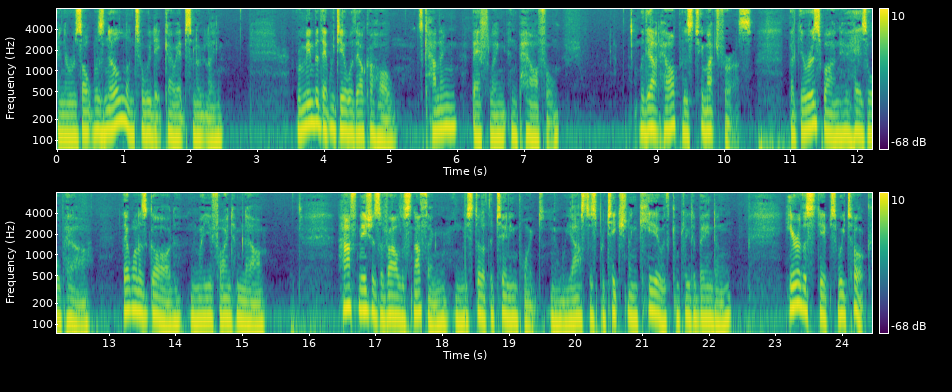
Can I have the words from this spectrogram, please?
and the result was nil until we let go absolutely. Remember that we deal with alcohol. It's cunning, baffling, and powerful. Without help, it is too much for us. But there is one who has all power. That one is God, and may you find him now. Half measures availed us nothing, and we stood at the turning point, and we asked his protection and care with complete abandon. Here are the steps we took,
